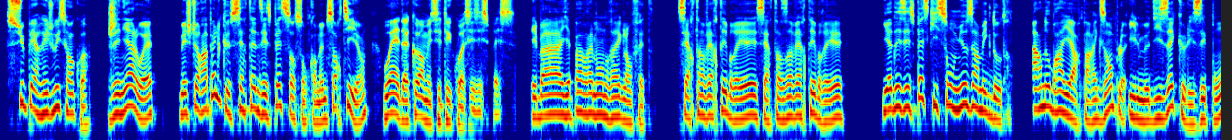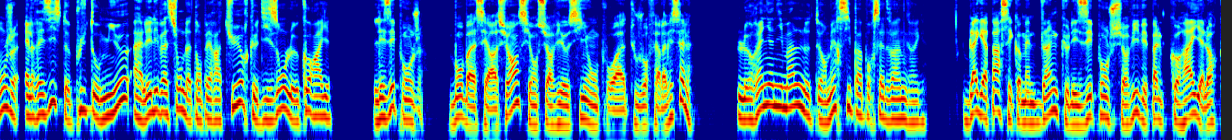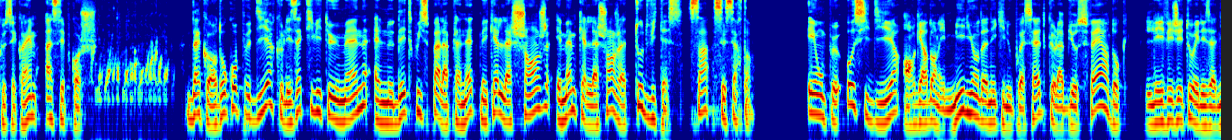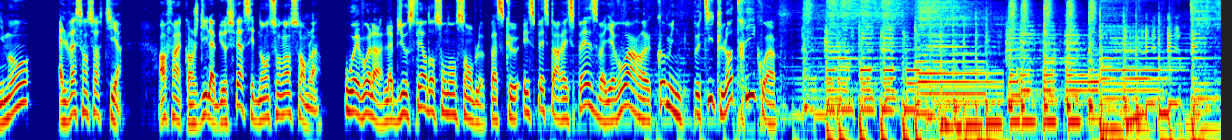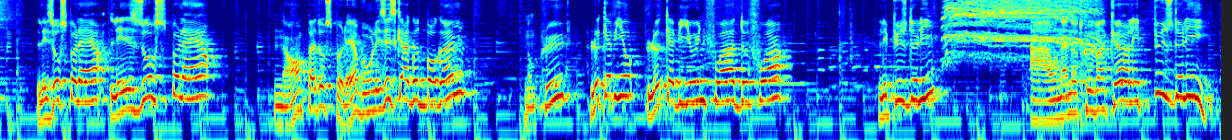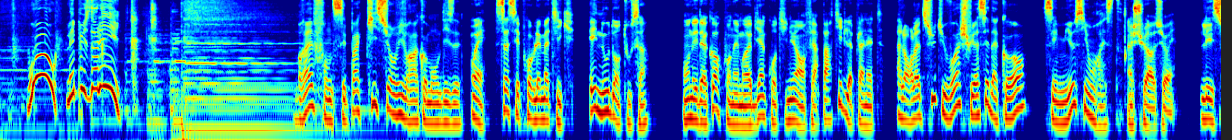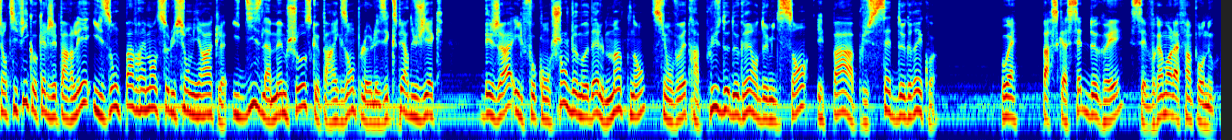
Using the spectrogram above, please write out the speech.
Super réjouissant quoi. Génial, ouais. Mais je te rappelle que certaines espèces s'en sont quand même sorties. Hein. Ouais, d'accord, mais c'était quoi ces espèces? Eh bah, y a pas vraiment de règles en fait. Certains vertébrés, certains invertébrés. Il y a des espèces qui sont mieux armées que d'autres. Arnaud Braillard, par exemple, il me disait que les éponges, elles résistent plutôt mieux à l'élévation de la température que, disons, le corail. Les éponges. Bon bah c'est rassurant, si on survit aussi, on pourra toujours faire la vaisselle. Le règne animal ne te remercie pas pour cette vanne, Greg. Blague à part, c'est quand même dingue que les éponges survivent et pas le corail alors que c'est quand même assez proche. D'accord, donc on peut dire que les activités humaines, elles ne détruisent pas la planète, mais qu'elles la changent, et même qu'elles la changent à toute vitesse. Ça, c'est certain. Et on peut aussi dire, en regardant les millions d'années qui nous précèdent, que la biosphère, donc les végétaux et les animaux, elle va s'en sortir. Enfin, quand je dis la biosphère, c'est dans son ensemble. hein. Ouais, voilà, la biosphère dans son ensemble, parce que espèce par espèce, va y avoir euh, comme une petite loterie, quoi. Les ours polaires, les ours polaires Non, pas d'ours polaires. Bon, les escargots de Bourgogne Non plus. Le cabillaud, le cabillaud une fois, deux fois. Les puces de lit Ah, on a notre vainqueur, les puces de lit Wouh Les puces de lit Bref, on ne sait pas qui survivra, comme on le disait. Ouais, ça c'est problématique. Et nous dans tout ça On est d'accord qu'on aimerait bien continuer à en faire partie de la planète. Alors là-dessus, tu vois, je suis assez d'accord, c'est mieux si on reste. Ah, je suis rassuré. Les scientifiques auxquels j'ai parlé, ils ont pas vraiment de solution miracle. Ils disent la même chose que par exemple les experts du GIEC. Déjà, il faut qu'on change de modèle maintenant si on veut être à plus de degrés en 2100 et pas à plus 7 degrés quoi. Ouais, parce qu'à 7 degrés, c'est vraiment la fin pour nous.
